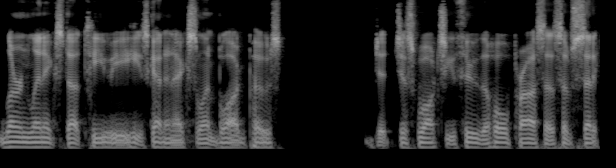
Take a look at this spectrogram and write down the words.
learnlinux.tv. He's got an excellent blog post that just walks you through the whole process of setting.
